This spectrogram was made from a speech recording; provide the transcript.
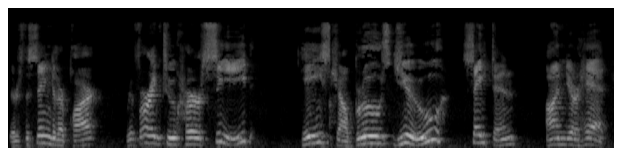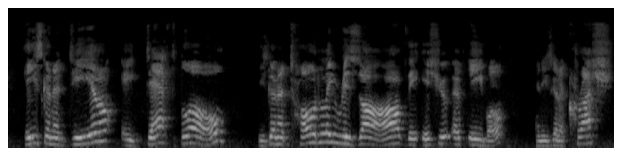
there's the singular part, referring to her seed, he shall bruise you, Satan, on your head. He's going to deal a death blow. He's going to totally resolve the issue of evil, and he's going to crush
